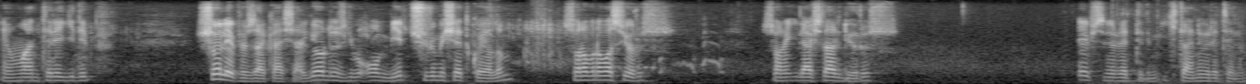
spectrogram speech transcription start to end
envantere gidip şöyle yapıyoruz arkadaşlar. Gördüğünüz gibi 11 çürümüş et koyalım. Sonra buna basıyoruz. Sonra ilaçlar diyoruz. Hepsini üret dedim. İki tane üretelim.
